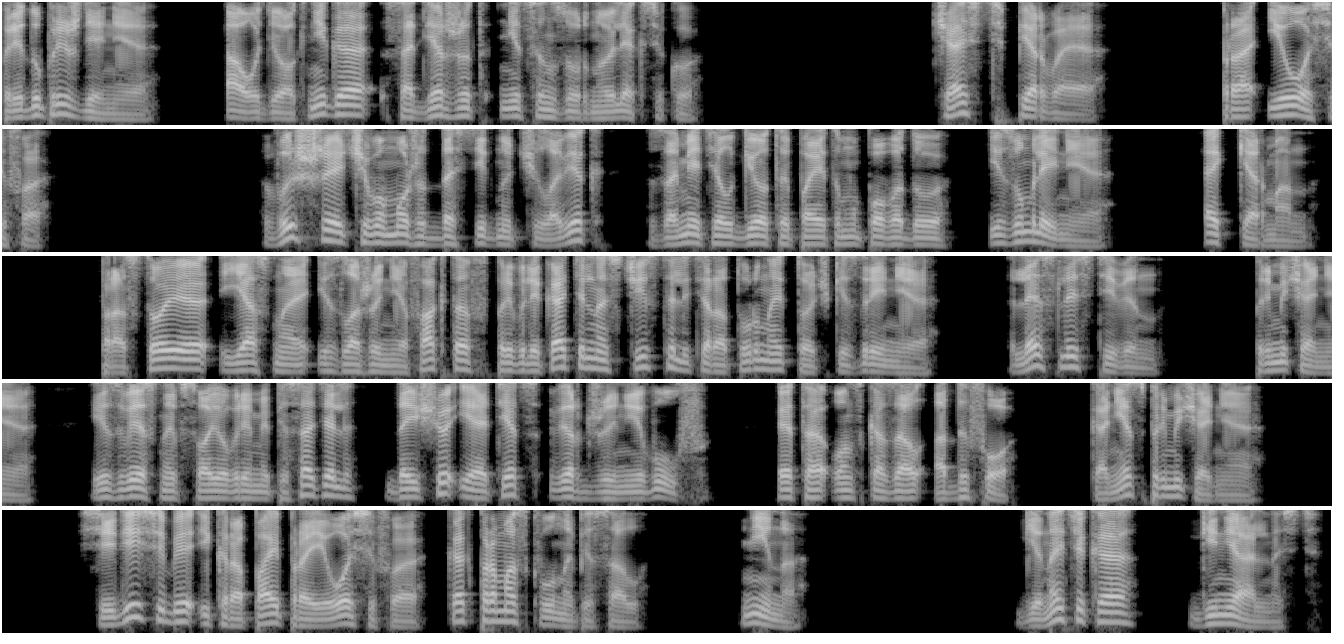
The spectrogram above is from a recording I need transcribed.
Предупреждение. Аудиокнига содержит нецензурную лексику. Часть первая. Про Иосифа. Высшее, чего может достигнуть человек, заметил Гёте по этому поводу, изумление. Эккерман. Простое, ясное изложение фактов, привлекательно с чисто литературной точки зрения. Лесли Стивен. Примечание. Известный в свое время писатель, да еще и отец Вирджинии Вулф. Это он сказал о Дефо. Конец примечания. Сиди себе и кропай про Иосифа, как про Москву написал. Нина. Генетика — гениальность.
